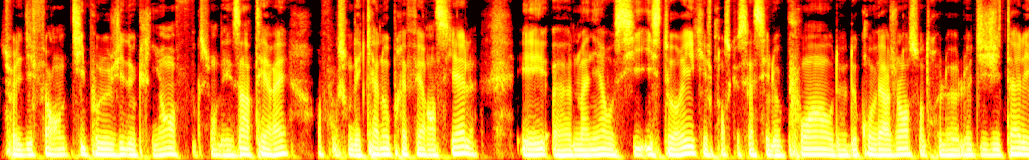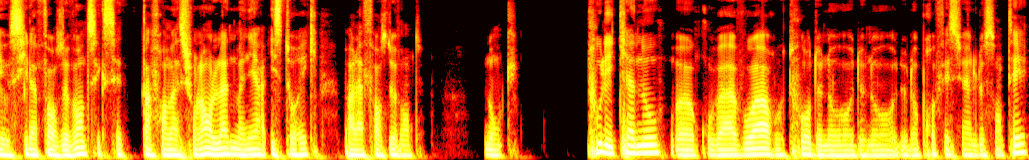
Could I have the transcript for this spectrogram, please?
sur les différentes typologies de clients en fonction des intérêts, en fonction des canaux préférentiels et euh, de manière aussi historique. Et je pense que ça c'est le point de, de convergence entre le, le, digital et aussi la force de vente, c'est que cette information-là on l'a de manière historique par la force de vente. Donc tous les canaux euh, qu'on va avoir autour de nos, de, nos, de nos professionnels de santé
